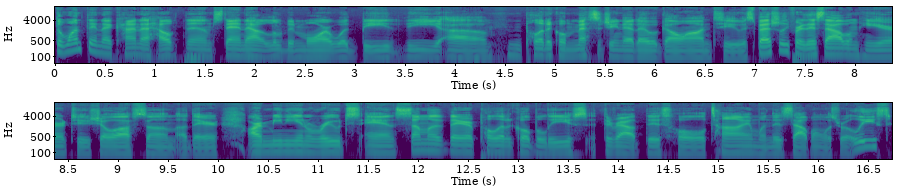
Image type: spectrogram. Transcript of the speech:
The one thing that kind of helped them stand out a little bit more would be the uh, political messaging that they would go on to, especially for this album here, to show off some of their Armenian roots and some of their political beliefs throughout this whole time when this album was released,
